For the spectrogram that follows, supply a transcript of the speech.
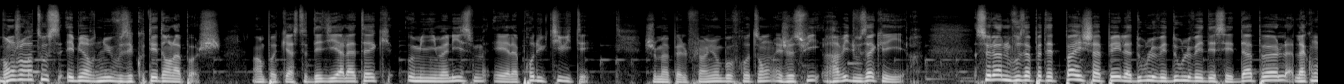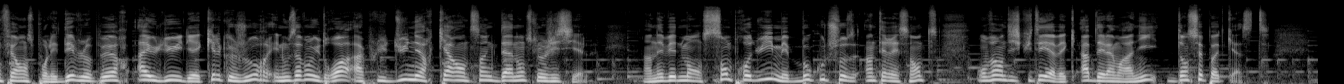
Bonjour à tous et bienvenue, vous écoutez Dans la Poche, un podcast dédié à la tech, au minimalisme et à la productivité. Je m'appelle Florian Beaufreton et je suis ravi de vous accueillir. Cela ne vous a peut-être pas échappé, la WWDC d'Apple, la conférence pour les développeurs, a eu lieu il y a quelques jours et nous avons eu droit à plus d'une heure 45 d'annonces logicielles. Un événement sans produit mais beaucoup de choses intéressantes. On va en discuter avec Abdelamrani dans ce podcast.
